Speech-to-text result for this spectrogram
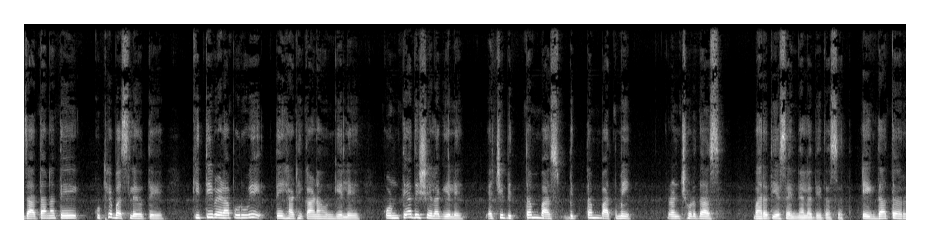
जाताना ते कुठे बसले होते? किती वेळापूर्वी ते ह्या ठिकाणाहून गेले? कोणत्या दिशेला गेले? याची बित्तम बास बित्तम बातमी रणछोडदास भारतीय सैन्याला देत असत. एकदा तर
